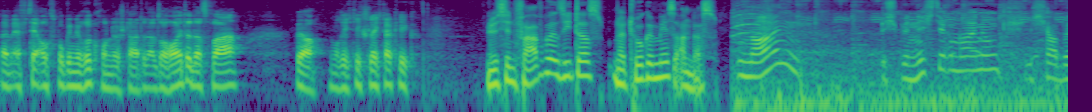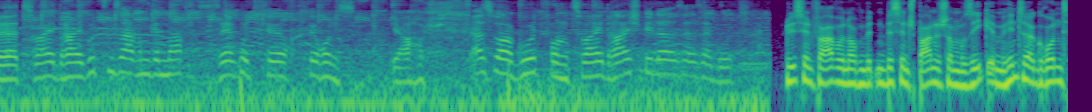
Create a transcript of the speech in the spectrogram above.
beim FC Augsburg in die Rückrunde startet. Also heute, das war ja, ein richtig schlechter Kick. Lucien Favre sieht das naturgemäß anders. Nein, ich bin nicht Ihrer Meinung. Ich habe zwei, drei gute Sachen gemacht. Sehr gut für, für uns. Ja, das war gut von zwei, drei Spielern. Sehr, sehr gut. Lucien Favre noch mit ein bisschen spanischer Musik im Hintergrund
